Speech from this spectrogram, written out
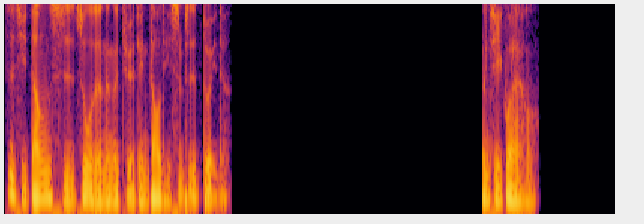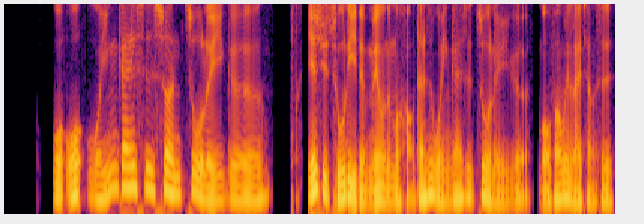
自己当时做的那个决定到底是不是对的。很奇怪哈，我我我应该是算做了一个，也许处理的没有那么好，但是我应该是做了一个某方面来讲是，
